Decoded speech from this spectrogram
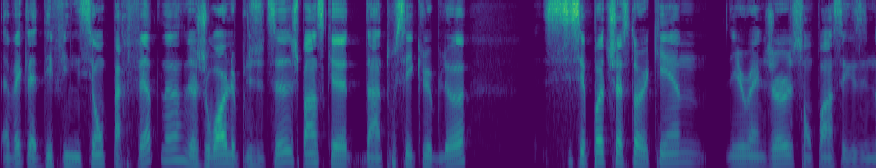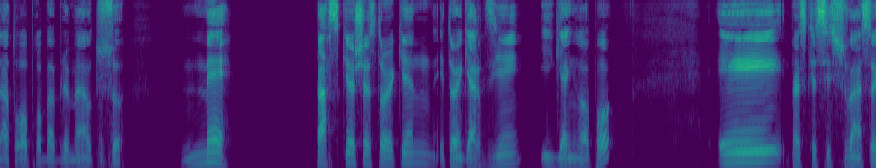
avec la définition parfaite, le joueur le plus utile, je pense que dans tous ces clubs-là, si c'est pas Chesterkin, les Rangers sont pas en séries éliminatoires probablement ou tout ça. Mais parce que Chesterkin est un gardien, il ne gagnera pas. Et parce que c'est souvent ça,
